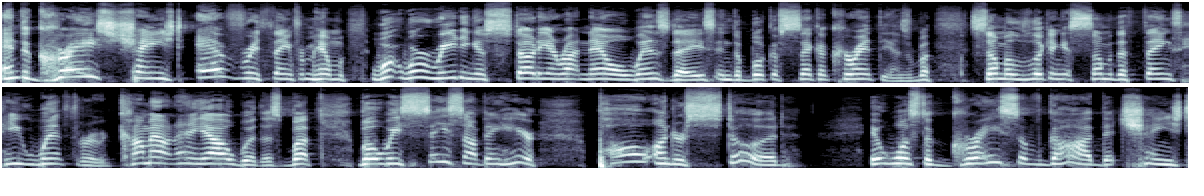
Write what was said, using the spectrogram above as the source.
And the grace changed everything from him. We're, we're, reading and studying right now on Wednesdays in the book of Second Corinthians. But some are looking at some of the things he went through. Come out and hang out with us. But but we see something here. Paul understood it was the grace of God that changed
